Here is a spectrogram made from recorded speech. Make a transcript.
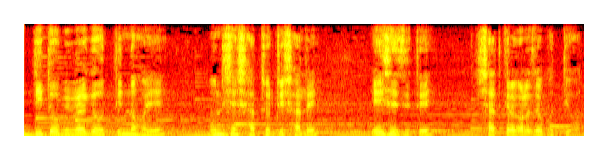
দ্বিতীয় বিভাগে উত্তীর্ণ হয়ে উনিশশো সাতষট্টি সালে এইচএসসিতে সাতক্ষীরা কলেজে ভর্তি হন।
